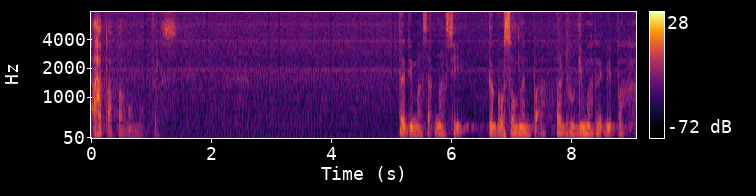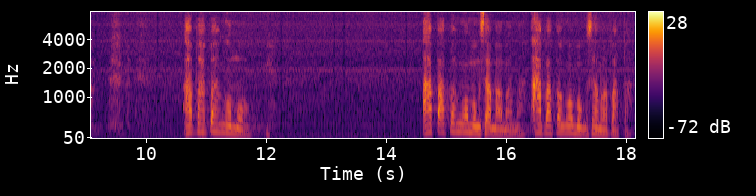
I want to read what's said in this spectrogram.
apa-apa ngomong terus. Tadi masak nasi kegosongan Pak, aduh gimana ini Pak. Apa-apa ngomong. Apa-apa ngomong sama mama, apa-apa ngomong sama papa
